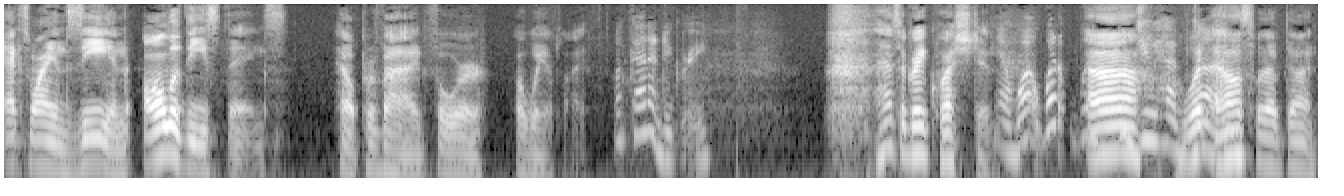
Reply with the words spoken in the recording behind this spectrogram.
X, Y, and Z and all of these things help provide for a way of life. What kind of degree? That's a great question. Yeah. What what, what Uh, would you have what done? else would I've done?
